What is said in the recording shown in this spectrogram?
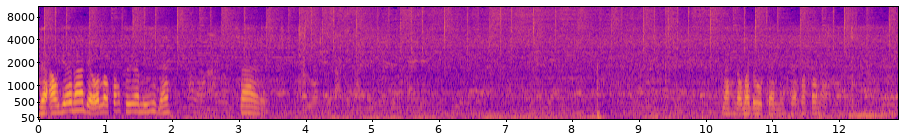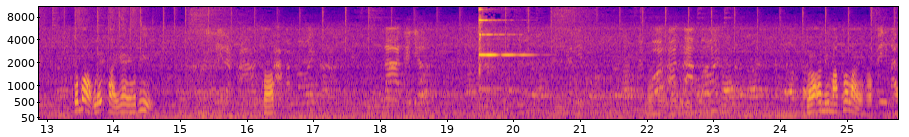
อย่าเอาเยอะนะ เดี๋ยวเราต้องซื้ออันนี้อีกนะ ใช่ มาเรามาดูกันนะครับว่าข้าวหลามจะบอกเล็กขายไงครับพี่ครับน่าจะเยอะนะฮะเรามาดูกัน แล้วอันนี้มัดเท่าไหร่ครับ สี่มัด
